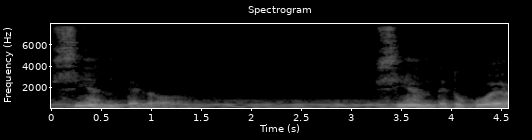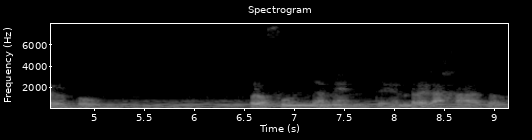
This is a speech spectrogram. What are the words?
Siéntelo. Siente tu cuerpo profundamente relajado.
